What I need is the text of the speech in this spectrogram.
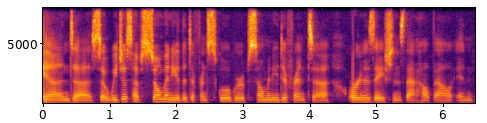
and uh, so we just have so many of the different school groups so many different uh, organizations that help out. And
